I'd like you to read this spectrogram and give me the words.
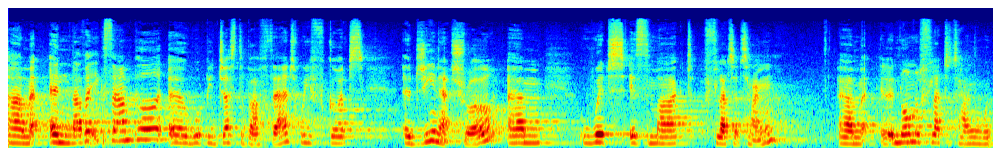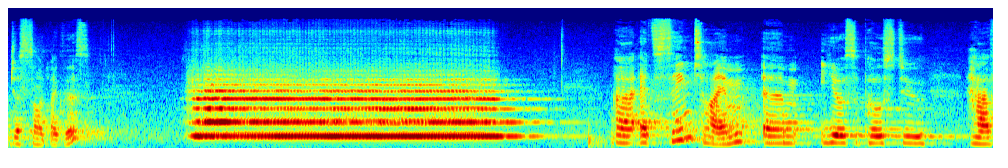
Um, another example uh, would be just above that. We've got a G natural, um, which is marked flutter tongue. Um, a normal flutter tongue would just sound like this. Uh, at the same time, um, you're supposed to have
